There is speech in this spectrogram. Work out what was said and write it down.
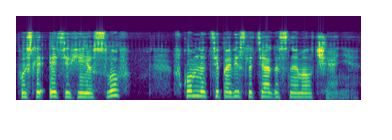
После этих ее слов в комнате повисло тягостное молчание.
